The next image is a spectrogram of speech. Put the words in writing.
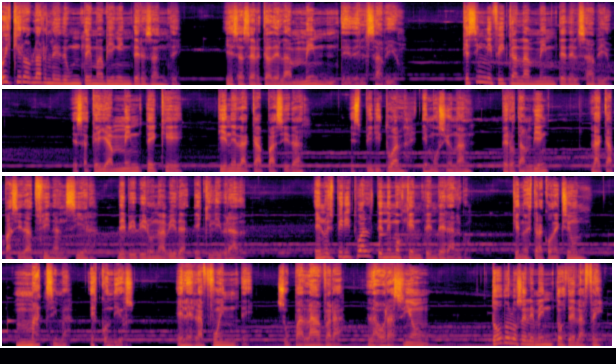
Hoy quiero hablarle de un tema bien interesante y es acerca de la mente del sabio. ¿Qué significa la mente del sabio? Es aquella mente que tiene la capacidad espiritual, emocional, pero también la capacidad financiera de vivir una vida equilibrada. En lo espiritual tenemos que entender algo, que nuestra conexión máxima es con Dios. Él es la fuente, su palabra, la oración, todos los elementos de la fe.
